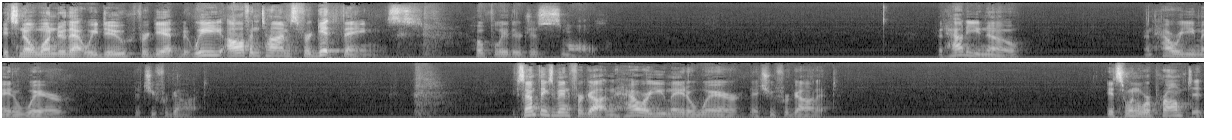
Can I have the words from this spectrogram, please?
It's no wonder that we do forget, but we oftentimes forget things. Hopefully, they're just small. But how do you know, and how are you made aware that you forgot? If something's been forgotten, how are you made aware that you forgot it? It's when we're prompted.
